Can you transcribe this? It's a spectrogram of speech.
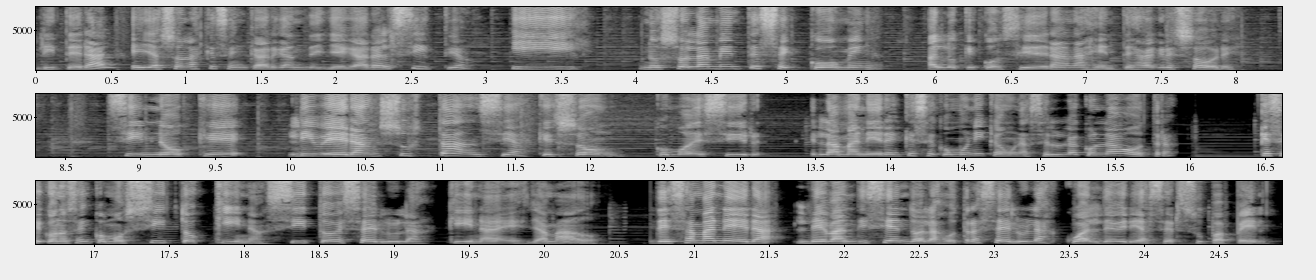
Literal, ellas son las que se encargan de llegar al sitio y no solamente se comen a lo que consideran agentes agresores, sino que liberan sustancias que son, como decir, la manera en que se comunica una célula con la otra, que se conocen como citoquina. Cito es célula, quina es llamado. De esa manera le van diciendo a las otras células cuál debería ser su papel.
